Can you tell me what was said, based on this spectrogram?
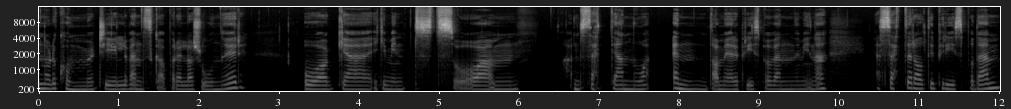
når det kommer til vennskap og relasjoner, og eh, ikke minst så um, setter jeg nå enda mer pris på vennene mine. Jeg setter alltid pris på dem,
